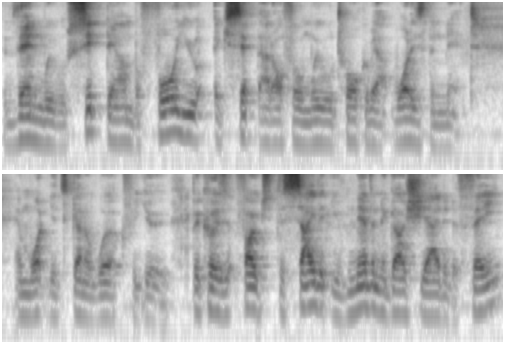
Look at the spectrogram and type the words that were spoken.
then we will sit down before you accept that offer and we will talk about what is the net and what it's going to work for you. Because, folks, to say that you've never negotiated a fee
